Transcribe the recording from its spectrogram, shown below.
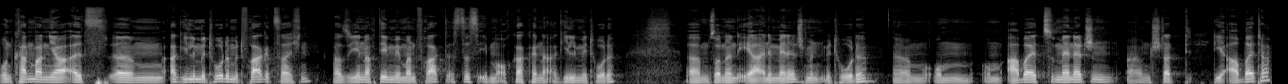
Und Kanban ja als ähm, agile Methode mit Fragezeichen. Also je nachdem, wen man fragt, ist das eben auch gar keine agile Methode. ähm, sondern eher eine Managementmethode, ähm, um, um Arbeit zu managen, anstatt die Arbeiter.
